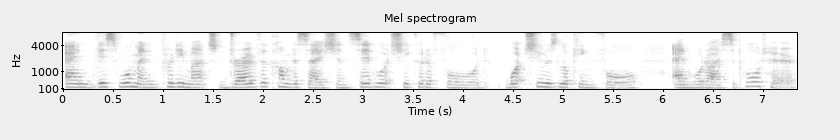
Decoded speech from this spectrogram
And this woman pretty much drove the conversation, said what she could afford, what she was looking for, and would I support her.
